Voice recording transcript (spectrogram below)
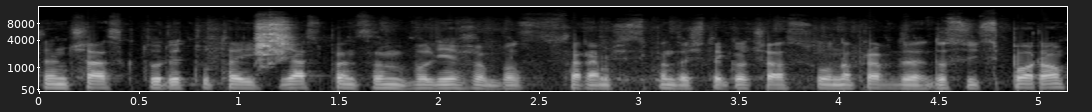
ten czas, który tutaj ja spędzam w wolierze, bo staram się spędzać tego czasu naprawdę dosyć sporo,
